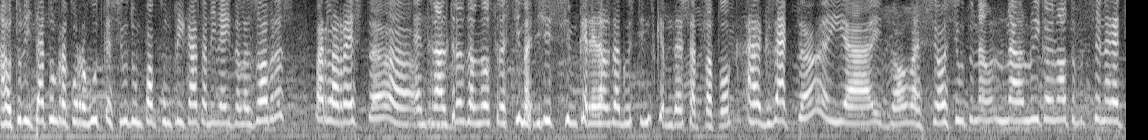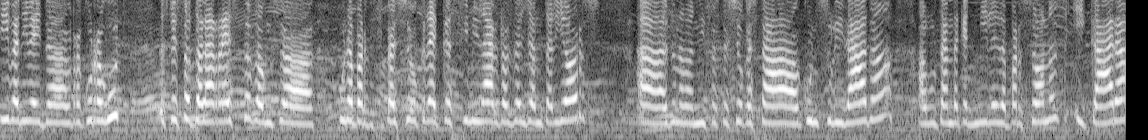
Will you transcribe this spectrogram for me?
uh, autoritzat un recorregut que ha sigut un poc complicat a nivell de les obres. Per la resta... Uh, Entre altres, el nostre estimadíssim carrer dels Agustins que hem deixat fa poc. Exacte, i, uh, i no, això ha sigut una, una única nota potser negativa a nivell del recorregut. Després tota la resta, doncs, una participació crec que similars als anys anteriors, eh, és una manifestació que està consolidada al voltant d'aquest miler de persones i que ara,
